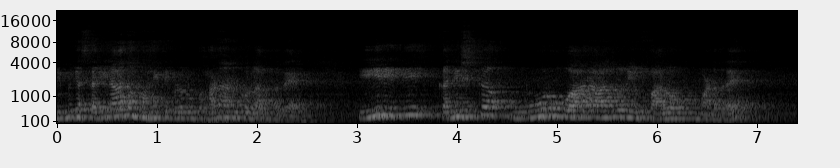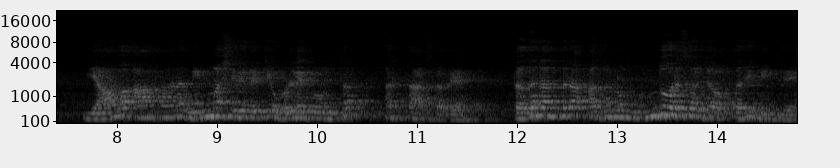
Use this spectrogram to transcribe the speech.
ನಿಮಗೆ ಸರಿಯಾದ ಮಾಹಿತಿ ಕೊಡಲು ಬಹಳ ಅನುಕೂಲ ಆಗ್ತದೆ. ಈ ರೀತಿ ಕನಿಷ್ಠ ಮೂರು ವಾರ ಆದರೂ ನೀವು ಫಾಲೋ ಅಪ್ ಮಾಡಿದ್ರೆ ಯಾವ ಆಹಾರ ನಿಮ್ಮ ಶರೀರಕ್ಕೆ ಒಳ್ಳೆಯದು ಅಂತ ಅರ್ಥ ಆಗ್ತದೆ. ತದನಂತರ ಅದನ್ನು ಮುಂದುವರೆಸುವ ಜವಾಬ್ದಾರಿ ನಿಮ್ಮದೇ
